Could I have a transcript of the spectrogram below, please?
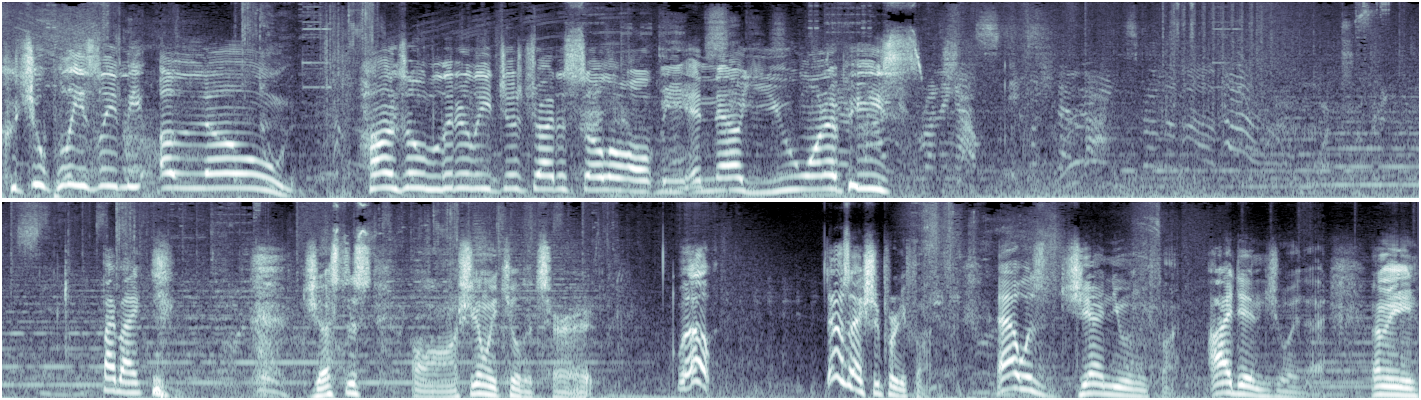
Could you please leave me alone? Hanzo literally just tried to solo ult me and now you want a piece? Bye bye. Justice. Aw, she only killed a turret. Well, that was actually pretty fun. That was genuinely fun. I did enjoy that. I mean,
